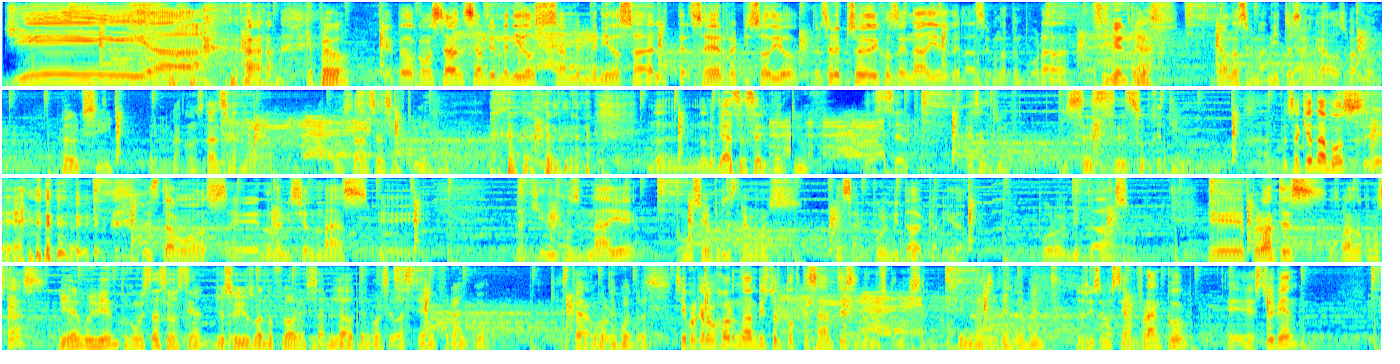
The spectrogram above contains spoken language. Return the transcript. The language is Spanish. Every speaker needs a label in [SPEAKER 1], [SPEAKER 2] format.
[SPEAKER 1] Yeah.
[SPEAKER 2] ¿Qué pedo?
[SPEAKER 1] ¿Qué pedo? ¿Cómo están? Sean bienvenidos, sean bienvenidos al tercer episodio, tercer episodio de Hijos de Nadie de la segunda temporada.
[SPEAKER 2] Sí, ya el 3.
[SPEAKER 1] Ya unas semanitas
[SPEAKER 2] Ya.
[SPEAKER 1] acá, Osvaldo.
[SPEAKER 2] Claro que sí.
[SPEAKER 1] Eh, la constancia, ¿no? La constancia es el triunfo. no, no lo
[SPEAKER 2] Ya
[SPEAKER 1] pienses
[SPEAKER 2] se acerca el triunfo.
[SPEAKER 1] Ya se acerca. ¿Qué es el triunfo?
[SPEAKER 2] Pues es, es subjetivo, ¿no?
[SPEAKER 1] Ajá, pues aquí andamos. eh, estamos eh, en una emisión más eh, de aquí de Hijos de Nadie. Como siempre les traemos, ya saben, puro invitado de calidad. Puro invitadazo. Pero antes, Osvaldo, ¿cómo estás?
[SPEAKER 2] Bien, muy bien. ¿Tú cómo estás, Sebastián? Yo soy Osvaldo Flores. A mi lado tengo a Sebastián Franco.
[SPEAKER 1] Aquí
[SPEAKER 2] ¿Qué tal? ¿Cómo
[SPEAKER 1] por-
[SPEAKER 2] te encuentras?
[SPEAKER 1] Sí, porque a lo mejor no han visto el podcast antes y no nos conocen, ¿no?
[SPEAKER 2] Sí, no, evidentemente.
[SPEAKER 1] Yo soy Sebastián Franco. estoy bien.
